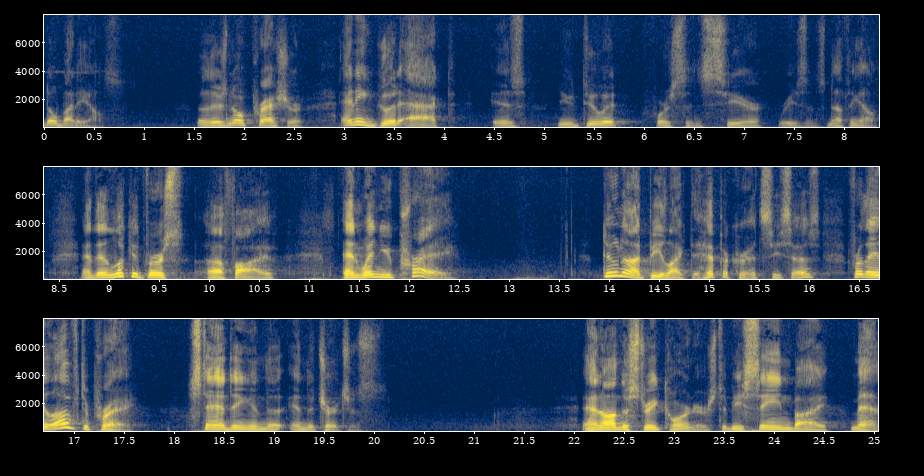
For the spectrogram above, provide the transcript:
nobody else. So there's no pressure. Any good act is you do it for sincere reasons, nothing else. And then look at verse uh, 5. And when you pray, do not be like the hypocrites, he says, for they love to pray, standing in the, in the churches and on the street corners to be seen by men.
